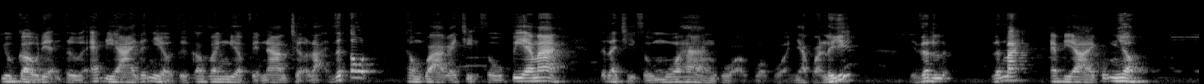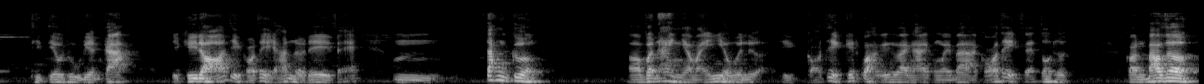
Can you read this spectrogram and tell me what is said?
nhu cầu điện từ FDI rất nhiều từ các doanh nghiệp Việt Nam trở lại rất tốt thông qua cái chỉ số PMI tức là chỉ số mua hàng của của của nhà quản lý thì rất rất mạnh FDI cũng nhiều thì tiêu thụ điện cao. Thì khi đó thì có thể HND sẽ um, tăng cường uh, vận hành nhà máy nhiều hơn nữa thì có thể kết quả kinh doanh 2023 có thể sẽ tốt hơn. Còn bao giờ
